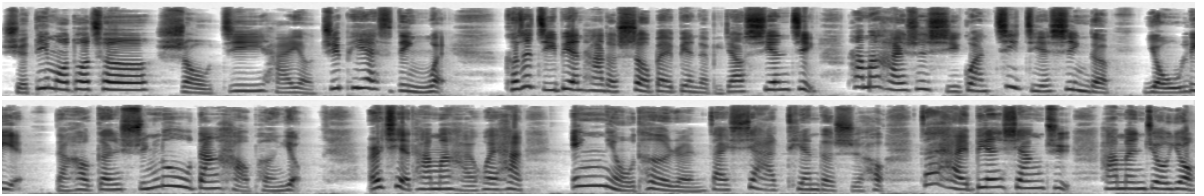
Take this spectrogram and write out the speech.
雪地摩托车、手机还有 GPS 定位，可是即便它的设备变得比较先进，他们还是习惯季节性的游猎，然后跟驯鹿当好朋友，而且他们还会和因纽特人在夏天的时候在海边相聚，他们就用。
